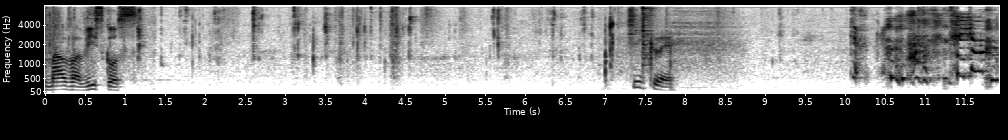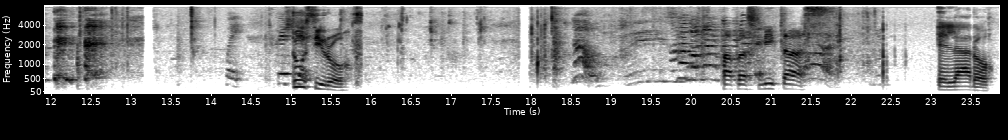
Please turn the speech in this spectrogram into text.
malva viscos chicle Wait, Tu siro. No. Papas fritas. Helado.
